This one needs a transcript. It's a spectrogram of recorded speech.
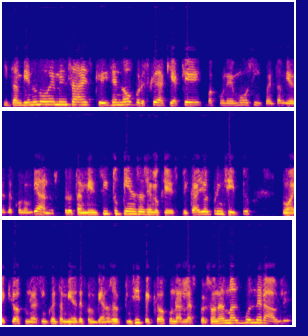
y también uno ve mensajes que dicen, no, pero es que de aquí a que vacunemos 50 millones de colombianos. Pero también si tú piensas en lo que explicaba yo al principio, no hay que vacunar 50 millones de colombianos al principio, hay que vacunar las personas más vulnerables,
